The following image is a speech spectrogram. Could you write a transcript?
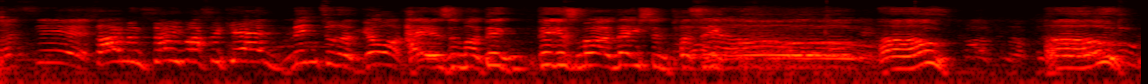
let's see it. Simon, save us again. Mental them, go on. Haters are my big biggest motivation, pussy. Oh. Oh. Oh.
